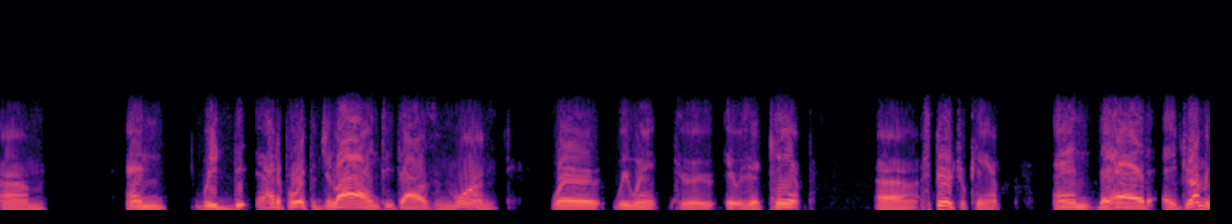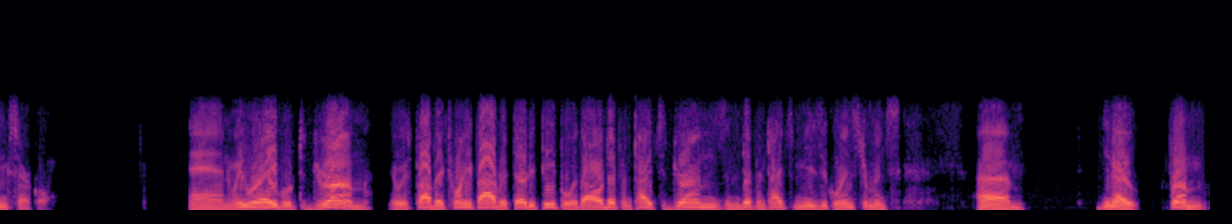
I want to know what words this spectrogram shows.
Um, and we had a Fourth of July in 2001 where we went to it was a camp, uh, a spiritual camp, and they had a drumming circle, and we were able to drum. There was probably 25 or 30 people with all different types of drums and different types of musical instruments. Um, you know, from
